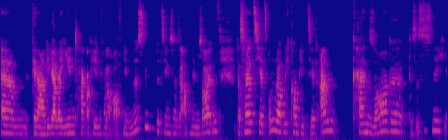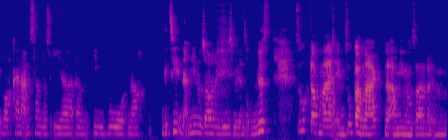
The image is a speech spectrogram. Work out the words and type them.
Ähm, genau, die wir aber jeden Tag auf jeden Fall auch aufnehmen müssen, beziehungsweise aufnehmen sollten. Das hört sich jetzt unglaublich kompliziert an. Keine Sorge, das ist es nicht. Ihr braucht keine Angst haben, dass ihr ähm, irgendwo nach gezielten Aminosäuren in Lebensmitteln suchen müsst. Such doch mal im Supermarkt eine Aminosäure im,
